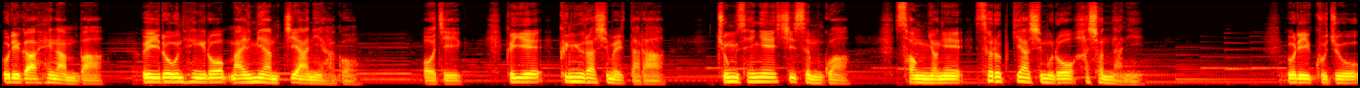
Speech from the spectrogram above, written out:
우리가 행한 바 의로운 행위로 말미암지 아니하고 오직 그의 긍휼하심을 따라 중생의 씻음과 성령의 새롭게 하심으로 하셨나니 우리 구주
